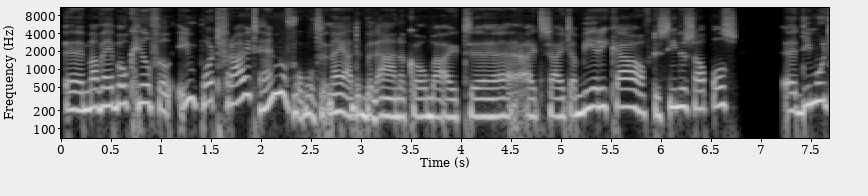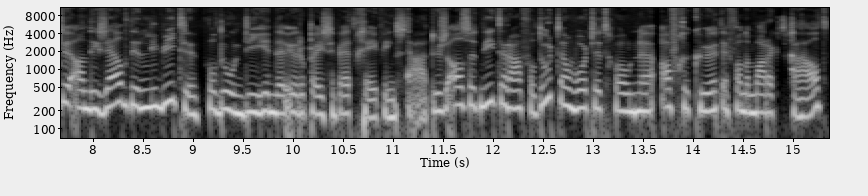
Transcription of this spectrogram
Eh, maar we hebben ook heel veel importfruit. Hè? Bijvoorbeeld, nou ja, de bananen komen uit, eh, uit Zuid-Amerika of de sinaasappels. Eh, die moeten aan diezelfde limieten voldoen die in de Europese wetgeving staat. Dus als het niet eraan voldoet, dan wordt het gewoon eh, afgekeurd en van de markt gehaald.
